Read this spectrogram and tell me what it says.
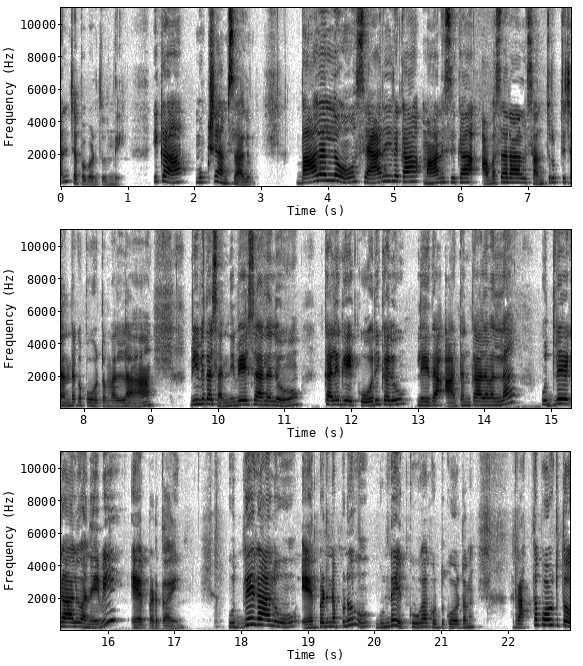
అని చెప్పబడుతుంది. ఇక ముఖ్యాంశాలు. బాలల్లో శారీరక మానసిక అవసరాలు సంతృప్తి చెందకపోవటం వల్ల వివిధ సన్నివేశాలలో కలిగే కోరికలు లేదా ఆటంకాల వల్ల ఉద్వేగాలు అనేవి ఏర్పడతాయి. ఉద్వేగాలు ఏర్పడినప్పుడు గుండె ఎక్కువగా కొట్టుకోవటం రక్తపోటుతో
